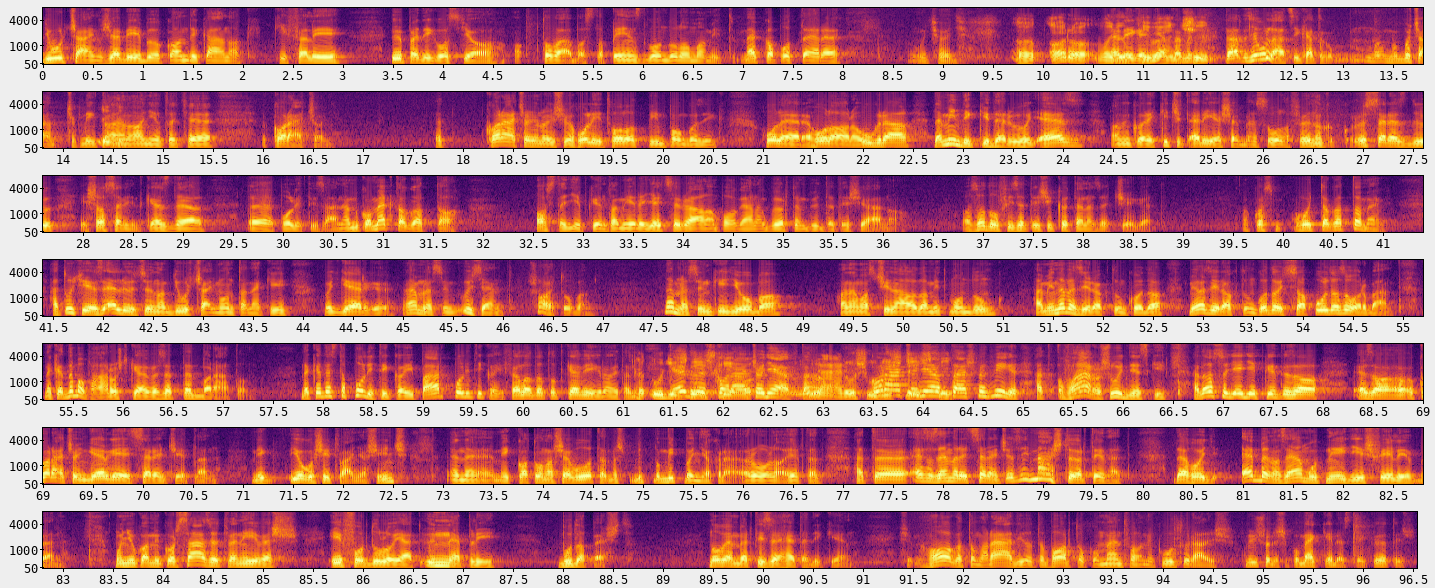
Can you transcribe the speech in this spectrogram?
Gyurcsány zsebéből kandikálnak kifelé, ő pedig osztja tovább azt a pénzt, gondolom, amit megkapott erre, úgyhogy arra vagyok elég kíváncsi. De hát ez jól látszik, hát bocsánat, csak még talán Igen. annyit, hogy karácsony. Hát karácsonyra is hol itt, hol ott pingpongozik, hol erre, hol arra ugrál, de mindig kiderül, hogy ez, amikor egy kicsit erélyesebben szól a főnök, akkor összerezdül, és azt szerint kezd el politizálni. Amikor megtagadta azt egyébként, amiért egy egyszerű állampolgárnak börtönbüntetés járna, az adófizetési kötelezettséget, akkor azt hogy tagadta meg? Hát úgy, hogy az előző nap Gyurcsány mondta neki, hogy Gergő, nem leszünk, üzent, sajtóban, nem leszünk így jóba, ha nem azt csinálod, amit mondunk. Hát mi nem ezért raktunk oda, mi azért raktunk oda, hogy szapuld az Orbán. Neked nem a várost kell vezetned, barátom. Neked ezt a politikai párt, politikai feladatot kell végrehajtani. Hát úgy Kedves karácsony elvtárs. Város karácsony elvtárs meg végre. Hát a város úgy néz ki. Hát az, hogy egyébként ez a, ez a Karácsony Gergely egy szerencsétlen, még jogosítványa sincs, enne, még katona se volt, hát most mit, mit mondjak rá, róla, érted? Hát ez az ember egy szerencsé, ez egy más történet. De hogy ebben az elmúlt négy és fél évben, mondjuk amikor 150 éves évfordulóját ünnepli Budapest, november 17-én, és hallgatom a rádiót, a Bartokon ment valami kulturális műsor, és akkor megkérdezték őt is,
